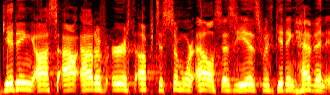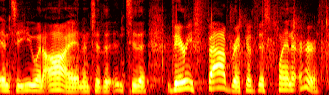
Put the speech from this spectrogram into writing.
getting us out, out of earth up to somewhere else as he is with getting heaven into you and I and into the, into the very fabric of this planet earth.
